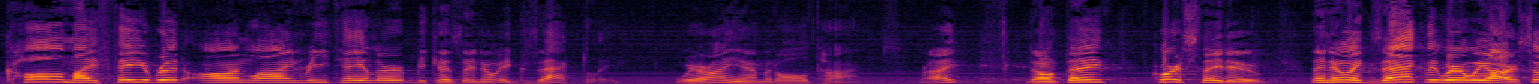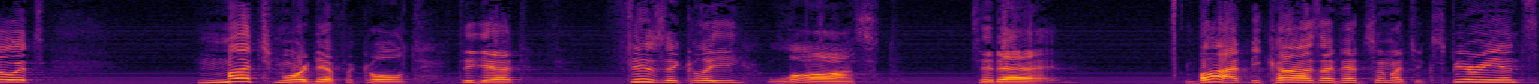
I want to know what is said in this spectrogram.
call my favorite online retailer because they know exactly where I am at all times, right? Don't they? Of course they do. They know exactly where we are. So it's much more difficult to get physically lost today. But because I've had so much experience,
